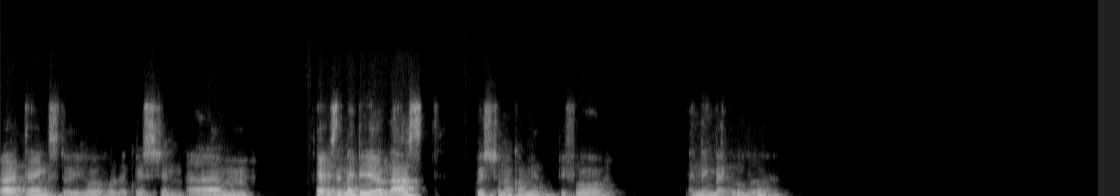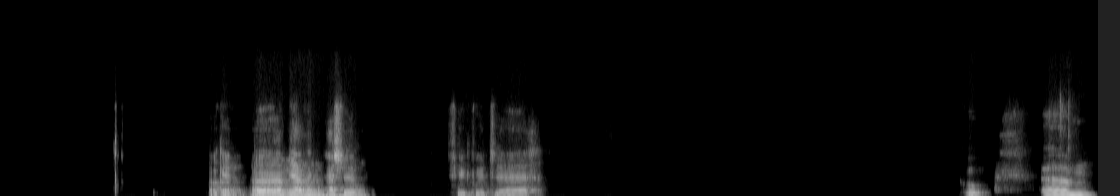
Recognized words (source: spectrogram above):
All right, thanks, to Toivo, for the question. Um, yeah, is there maybe a last question or comment before handing back over? Okay. Um, yeah, then Asher, if you could. Uh... Cool. Um,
